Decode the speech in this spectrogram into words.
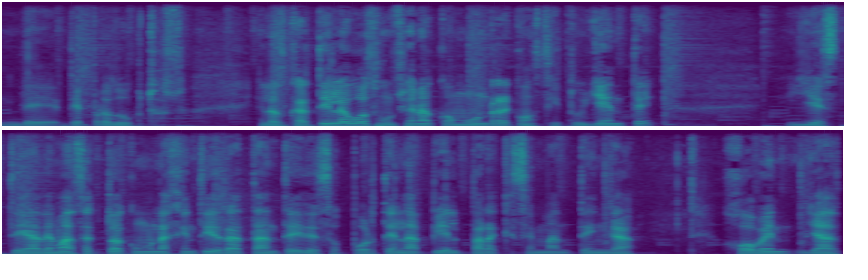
de, de productos. En los cartílagos funciona como un reconstituyente y este además actúa como un agente hidratante y de soporte en la piel para que se mantenga joven, ya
